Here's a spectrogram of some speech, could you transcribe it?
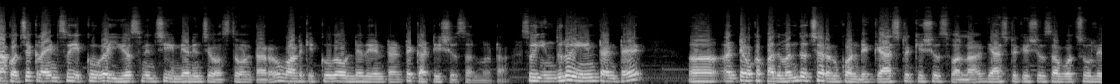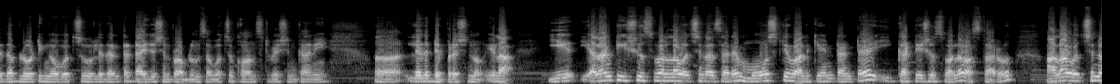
నాకు వచ్చే క్లయింట్స్ ఎక్కువగా యూఎస్ నుంచి ఇండియా నుంచి వస్తూ ఉంటారు. వాళ్ళకి ఎక్కువగా ఉండేది ఏంటంటే గట్ ఇష్యూస్ అనమాట సో ఇందులో ఏంటంటే అంటే ఒక పది మంది వచ్చారు అనుకోండి గ్యాస్ట్రిక్ ఇష్యూస్ వల్ల. గ్యాస్ట్రిక్ ఇష్యూస్ అవ్వచ్చు లేదా బ్లోటింగ్ అవ్వచ్చు లేదంటే డైజెషన్ ప్రాబ్లమ్స్ అవ్వచ్చు కాన్స్టిపేషన్ కానీ లేదా డిప్రెషన్ ఇలా. ఏ ఎలాంటి ఇష్యూస్ వల్ల వచ్చినా సరే మోస్ట్లీ వాళ్ళకి ఏంటంటే ఈ గట్ ఇష్యూస్ వల్ల వస్తారు. అలా వచ్చిన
